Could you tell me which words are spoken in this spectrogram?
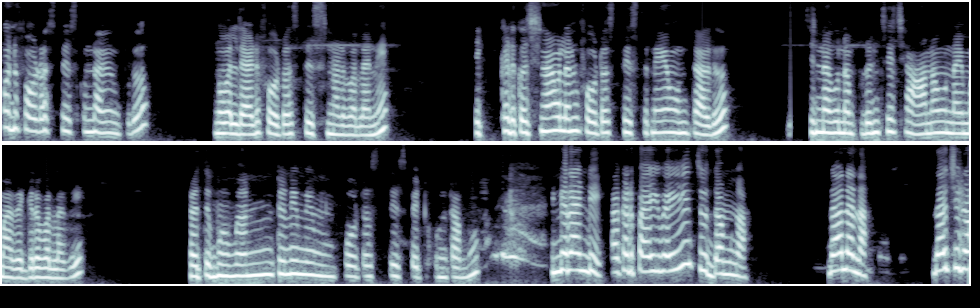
కొన్ని ఫొటోస్ తీసుకుంటాం ఇప్పుడు. వాళ్ళ డాడీ ఫొటోస్ తీస్తున్నాడు వాళ్ళని. ఇక్కడికి వచ్చినా వాళ్ళని ఫొటోస్ తీస్తూనే ఉంటాడు. చిన్నగా ఉన్నప్పటి నుంచి చాలా ఉన్నాయి మా దగ్గర వాళ్ళవి. ప్రతి మూమెంట్ని మేము ఫొటోస్ తీసి పెట్టుకుంటాము. ఇంకా రండి అక్కడ పైకి పోయి చూద్దాం ఇంకా. దానా దాచినా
